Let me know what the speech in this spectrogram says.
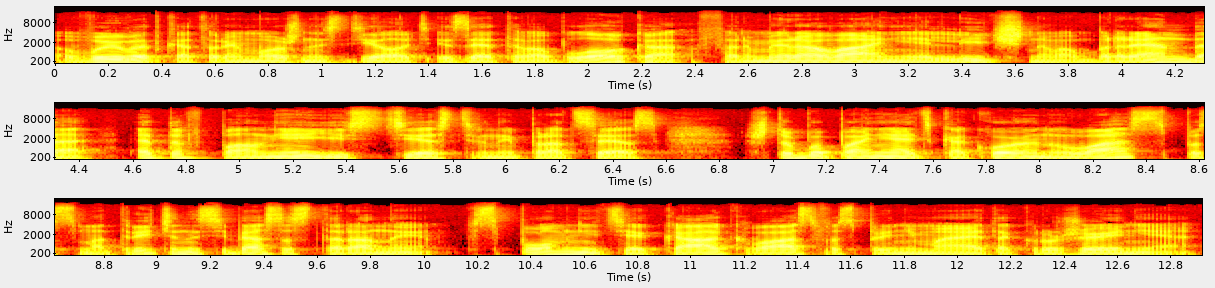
Вывод, который можно сделать из этого блока, формирование личного бренда – это вполне естественный процесс. Чтобы понять, какой он у вас, посмотрите на себя со стороны. Вспомните, как вас воспринимает окружение.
